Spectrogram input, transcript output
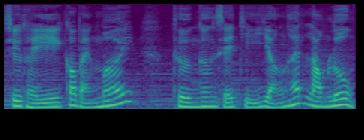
Siêu thị có bạn mới, thường Ngân sẽ chỉ dẫn hết lòng luôn,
